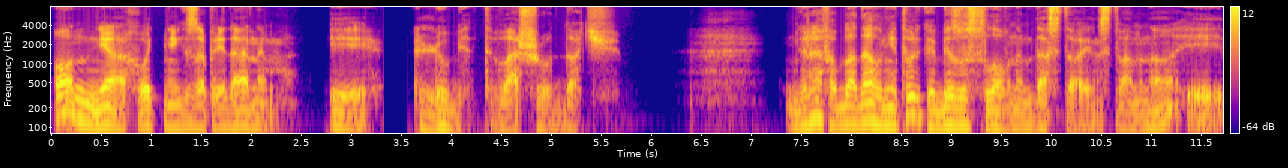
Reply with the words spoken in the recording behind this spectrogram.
он не охотник за преданным и любит вашу дочь. Граф обладал не только безусловным достоинством, но и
